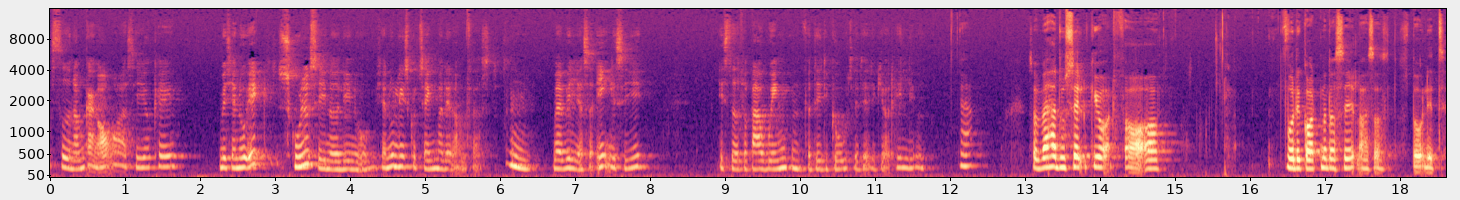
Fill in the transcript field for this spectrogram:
sidde en omgang over og sige, okay, hvis jeg nu ikke skulle sige noget lige nu, hvis jeg nu lige skulle tænke mig lidt om først, mm. hvad vil jeg så egentlig sige? I stedet for bare at winge den, for det er de gode til, det har de gjort hele livet. Ja. Så hvad har du selv gjort for at få det godt med dig selv, og så stå lidt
